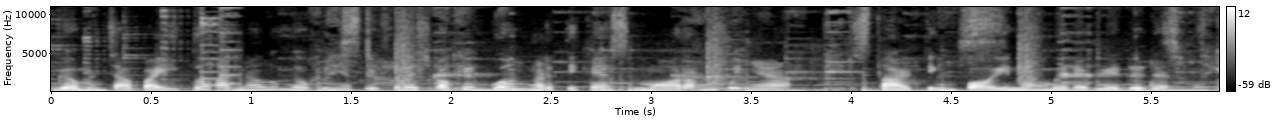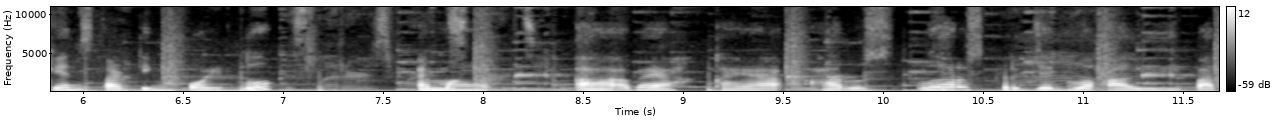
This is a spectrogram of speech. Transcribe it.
gak mencapai itu karena lu nggak punya privilege oke gue ngerti kayak semua orang punya starting point yang beda-beda dan mungkin starting point lu emang uh, apa ya kayak harus lu harus kerja dua kali lipat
